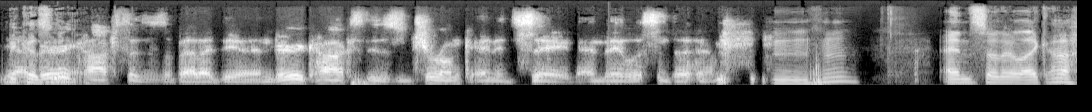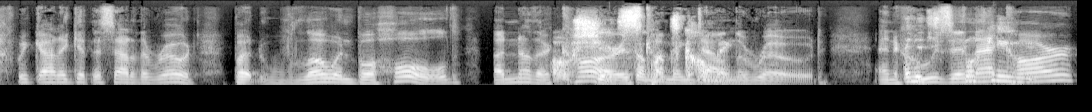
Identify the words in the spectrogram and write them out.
Yeah, Because, you Barry know- Cox says it's a bad idea, and Barry Cox is drunk and insane, and they listen to him. hmm And so they're like, "Ah, we got to get this out of the road." But lo and behold, another Oh, car shit, is someone's coming, down the road. And, And who's in that car?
